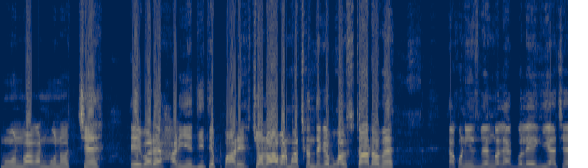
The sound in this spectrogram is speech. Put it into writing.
মোহনবাগান মনে হচ্ছে এইবারে হারিয়ে দিতে পারে। চলো আবার মাঝখান থেকে বল স্টার্ট হবে। এখন ইস্টবেঙ্গল এক গোলে এগিয়ে আছে।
